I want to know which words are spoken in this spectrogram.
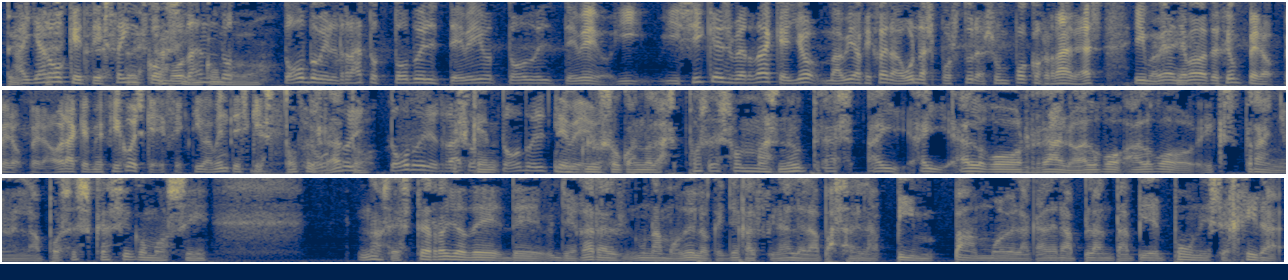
Te- hay algo que te- te está incomodando todo el rato, todo el tebeo, todo el tebeo. Y, y sí que es verdad que yo me había fijado en algunas posturas un poco raras y me habían Sí. llamado la atención, pero, pero, pero ahora que me fijo es que efectivamente es que es todo el rato. todo el rato, Es que todo el tebeo. Incluso cuando las poses son más neutras, hay, hay algo raro, algo, algo extraño en la pose. Es casi como si. No sé, este rollo de, de llegar a una modelo que llega al final de la pasarela, pim, pam, mueve la cadera, planta pie, pum, y se gira.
